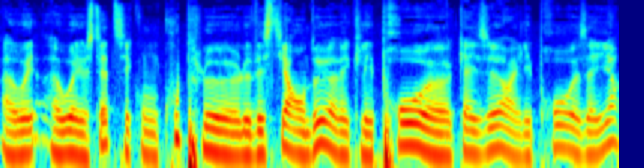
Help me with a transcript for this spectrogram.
à, Ohio State, c'est qu'on coupe le, vestiaire en deux avec les pros Kaiser et les pros Zahir.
